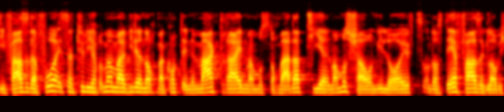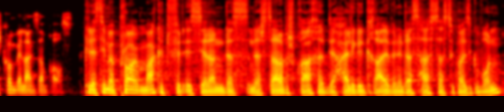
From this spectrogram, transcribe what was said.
die Phase davor ist natürlich auch immer mal wieder noch, man kommt in den Markt rein, man muss nochmal adaptieren, man muss schauen, wie läuft's. Und aus der Phase, glaube ich, kommen wir langsam raus. Okay, das Thema Product Market Fit ist ja dann das in der Startup-Sprache der heilige Gral. Wenn du das hast, hast du quasi gewonnen.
